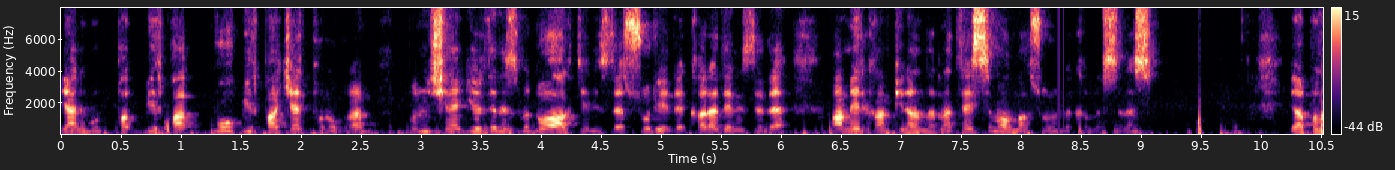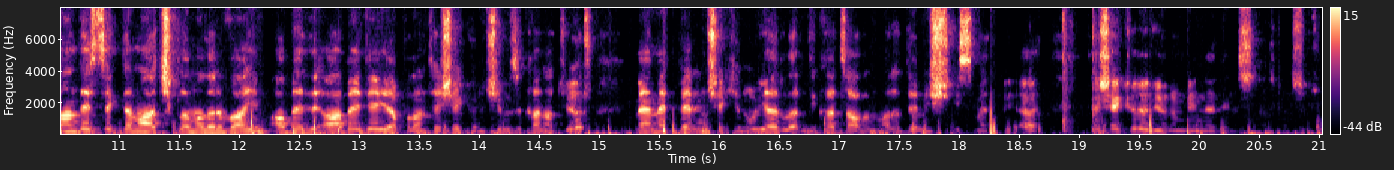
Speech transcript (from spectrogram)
Yani bu bir bu bir paket program. Bunun içine girdiniz mi Doğu Akdeniz'de, Suriye'de, Karadeniz'de de Amerikan planlarına teslim olmak zorunda kalırsınız. Yapılan destekleme açıklamaları vahim. ABD, ABD'ye yapılan teşekkür içimizi kanatıyor. Mehmet Perinçek'in uyarıları dikkate alınmalı demiş İsmet Bey. Evet. Teşekkür ediyorum dinlediğiniz için.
